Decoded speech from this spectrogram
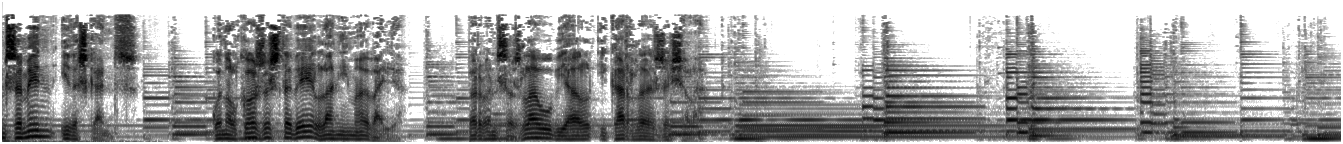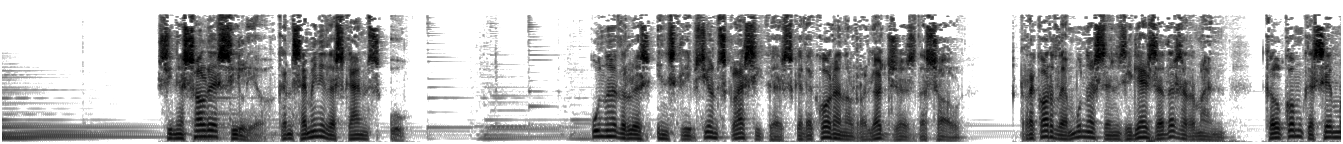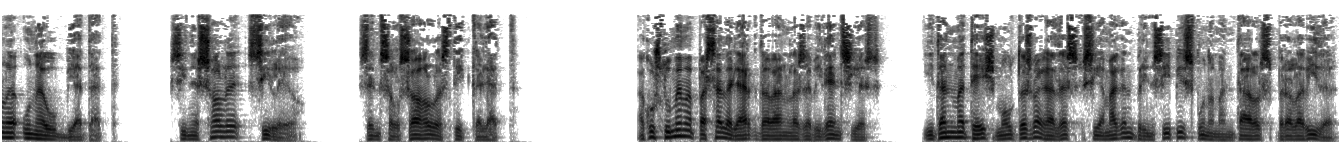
Cansament i descans. Quan el cos està bé, l'ànima balla. Per Venceslau Vial i Carles Aixalà. Cinesole Silio, Cansament i descans 1. Una de les inscripcions clàssiques que decoren els rellotges de sol recorda amb una senzillesa desarmant quelcom que sembla una obvietat. Sine sole sileo. Sense el sol estic callat. Acostumem a passar de llarg davant les evidències i tanmateix moltes vegades s'hi amaguen principis fonamentals per a la vida.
